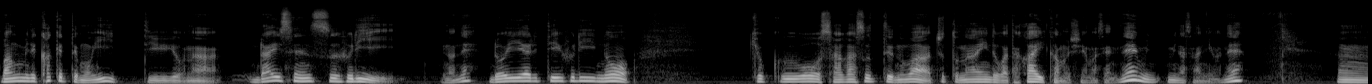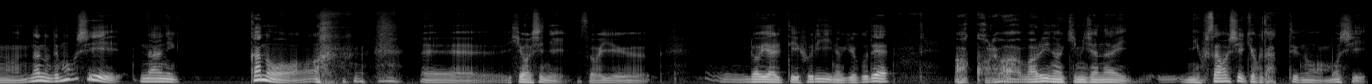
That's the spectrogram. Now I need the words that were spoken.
番組でかけてもいいっていうようなライセンスフリーのねロイヤリティフリーの曲を探すっていうのはちょっと難易度が高いかもしれませんね皆さんにはね。うんなのでもし何かの、えー表紙にそういうロイヤリティフリーの曲であこれは悪いのは君じゃないにふさわしい曲だっていうのをもし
